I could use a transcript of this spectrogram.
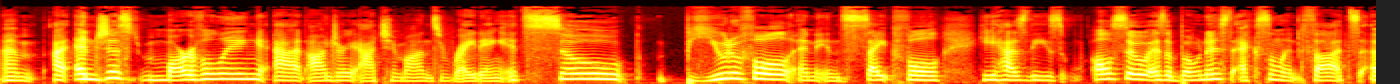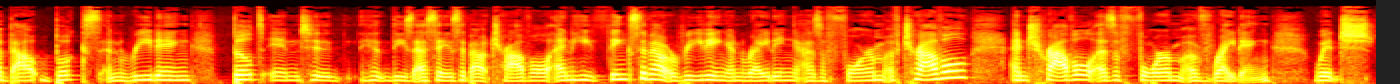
um, and just marveling at Andre Aciman's writing. It's so beautiful and insightful. He has these also, as a bonus, excellent thoughts about books and reading built into his, these essays about travel. And he thinks about reading and writing as a form of travel and travel as a form of writing, which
